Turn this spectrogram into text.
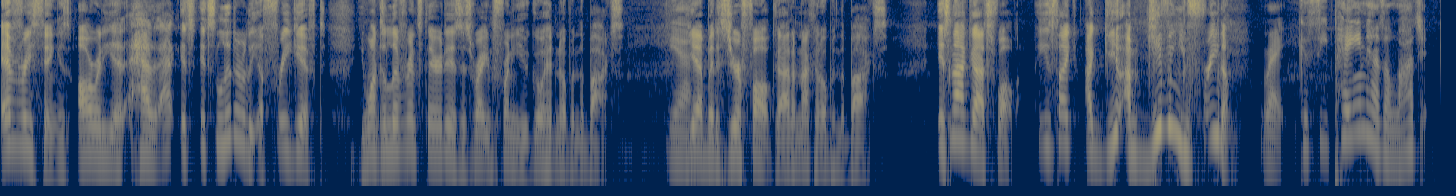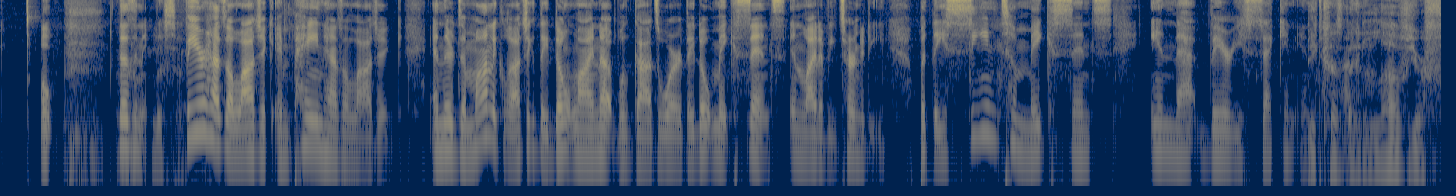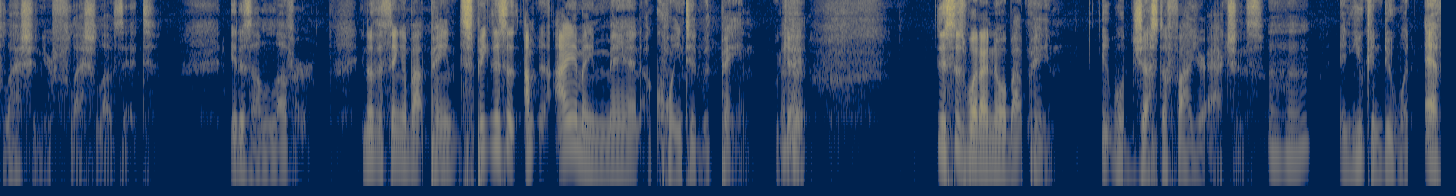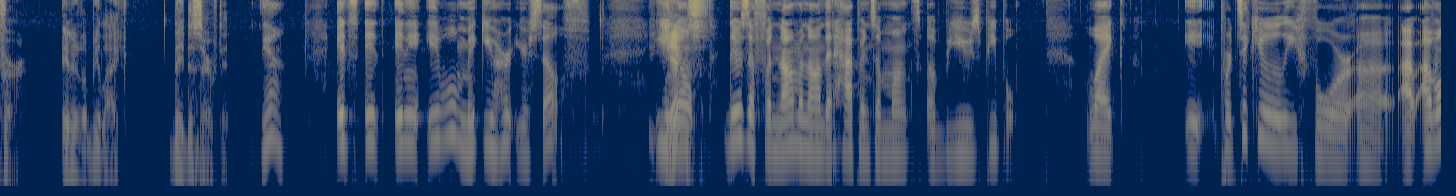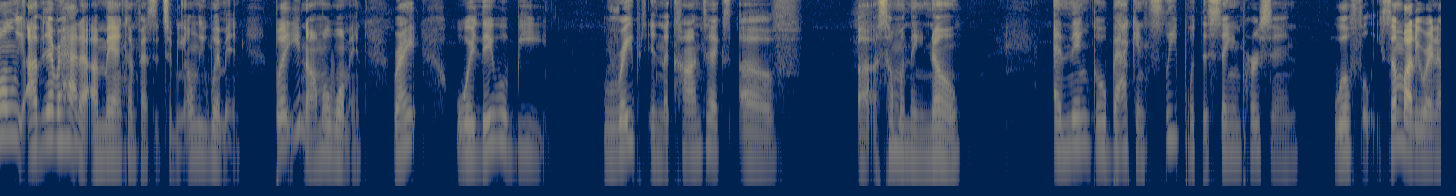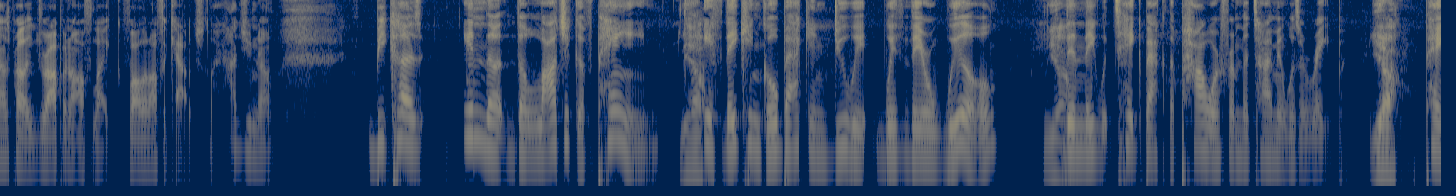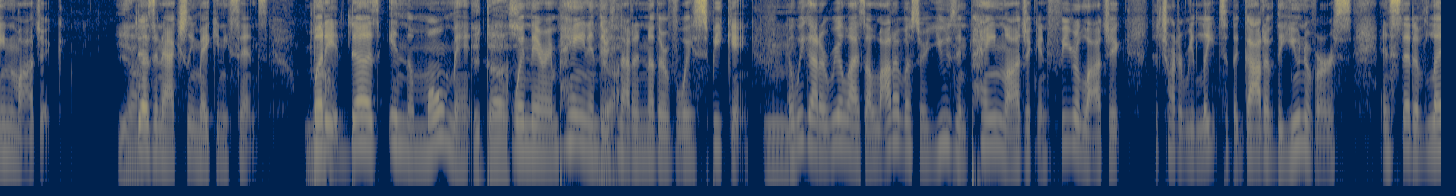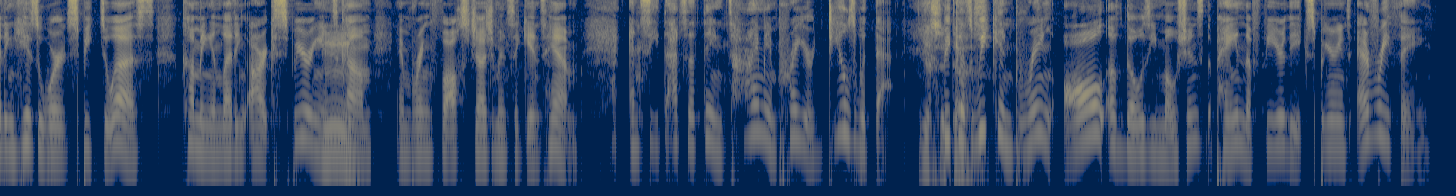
Everything is already a- has it's it's literally a free gift. You want deliverance? There it is. It's right in front of you. Go ahead and open the box. Yeah. Yeah, but it's your fault, God. I'm not going to open the box. It's not God's fault. He's like, I give, I'm giving you freedom. Right. Because, see, pain has a logic, Oh, doesn't it? listen. Fear has a logic and pain has a logic. And their demonic logic, they don't line up with God's word. They don't make sense in light of eternity. But they seem to make sense in that very second in Because they love your flesh and your flesh loves it. It is a lover. You know the thing about pain. Speak. This is. I'm, I am a man acquainted with pain. Okay. Mhm. This is what I know about pain. It will justify your actions, Mm-hmm. and you can do whatever, and it'll be like they deserved it. Yeah. It's it and it, it will make you hurt yourself. You know, yes. there's a phenomenon that happens amongst abused people like it, particularly for uh I, i've only i've never had a, a man confess it to me only women. But you know i'm a woman right? Where they will be raped in the context of uh, someone they know and then go back and sleep with the same person willfully. Somebody right now is probably dropping off like falling off a couch. Like how'd you know? Because in the the logic of pain yeah. if they can go back and do it with their will, yeah. then they would take back the power from the time it was a rape. yeah. Pain logic Yeah. doesn't actually make any sense. But No. it does in the moment It does. when they're in pain and there's Yeah. not another voice speaking. Mm. And we got to realize a lot of us are using pain logic and fear logic to try to relate to the God of the universe instead of letting his word speak to us, coming and letting our experience Mm. come and bring false judgments against him. And see, that's the thing. Time in prayer deals with that yes, because does. we can bring all of those emotions the pain the fear the experience everything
